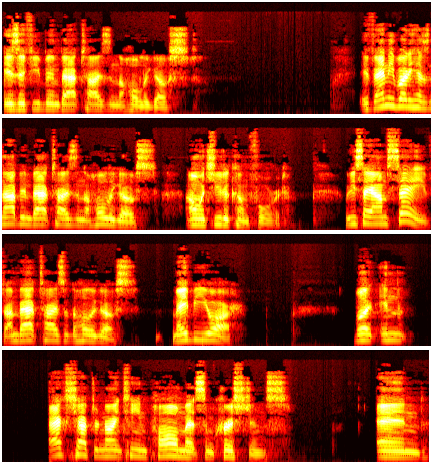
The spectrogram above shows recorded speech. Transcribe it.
is if you've been baptized in the Holy Ghost. If anybody has not been baptized in the Holy Ghost, I want you to come forward. Will you say, I'm saved, I'm baptized with the Holy Ghost? Maybe you are. But in Acts chapter 19, Paul met some Christians. And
